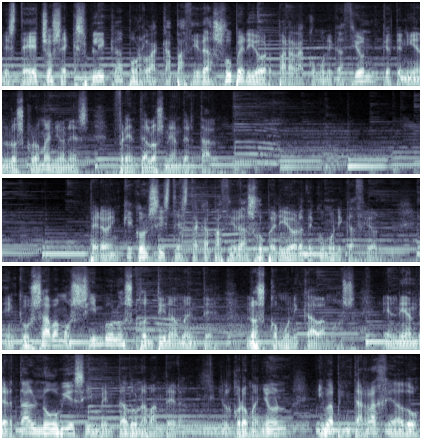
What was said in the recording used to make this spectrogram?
Este hecho se explica por la capacidad superior para la comunicación que tenían los cromañones frente a los neandertal. Pero ¿en qué consiste esta capacidad superior de comunicación? En que usábamos símbolos continuamente, nos comunicábamos. El neandertal no hubiese inventado una bandera. El cromañón iba pintarrajeado,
